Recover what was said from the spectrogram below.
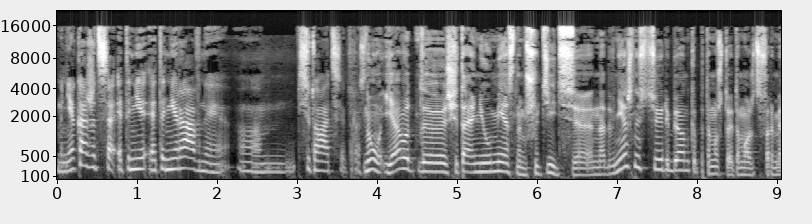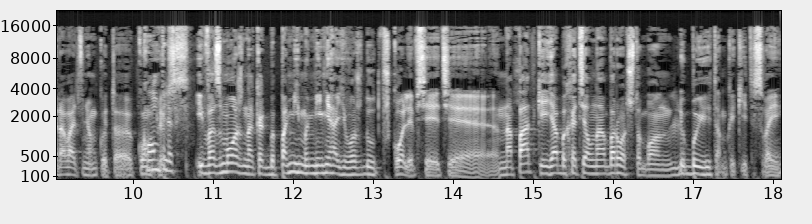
мне кажется, это не, это не равные эм, ситуации просто. Ну, я вот э, считаю неуместным шутить э, над внешностью ребенка, потому что это может сформировать в нем какой-то комплекс. Комплекс. И, возможно, как бы помимо меня его ждут в школе все эти э, нападки. Я бы хотел наоборот, чтобы он любые там какие-то свои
